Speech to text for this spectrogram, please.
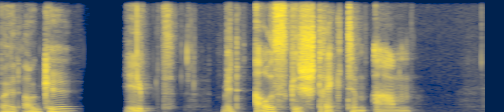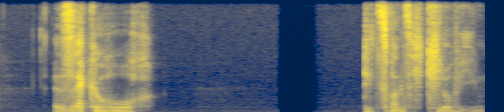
mein Onkel hebt mit ausgestrecktem Arm Säcke hoch die 20 Kilo wiegen.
